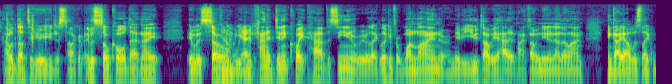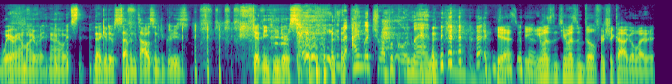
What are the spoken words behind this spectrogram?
I would love to hear you just talk. About, it was so cold that night. It was so oh we, we kind of didn't quite have the scene, or we were like looking for one line, or maybe you thought we had it, and I thought we needed another line. And Gael was like, "Where am I right now? It's negative seven thousand degrees. Get me heaters." Because I'm a tropical man. yeah, he, he, wasn't. He wasn't built for Chicago weather.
